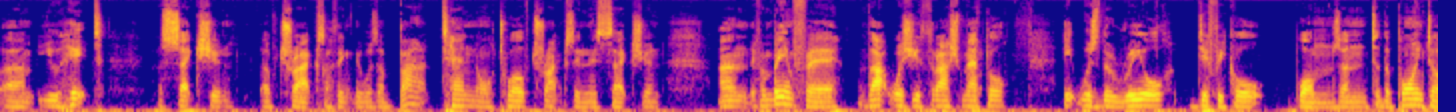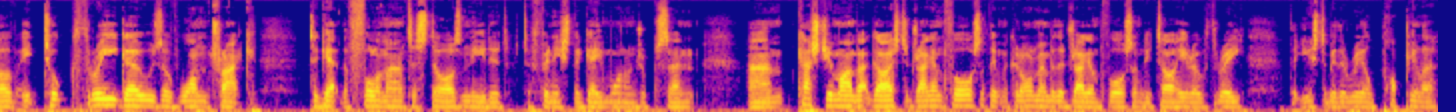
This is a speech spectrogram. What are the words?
um, you hit a section of tracks. I think there was about 10 or 12 tracks in this section, and if I'm being fair, that was your thrash metal. It was the real difficult ones, and to the point of it took three goes of one track to get the full amount of stars needed to finish the game 100%. Um, cast your mind back, guys, to Dragon Force. I think we can all remember the Dragon Force on Guitar Hero 3 that used to be the real popular,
